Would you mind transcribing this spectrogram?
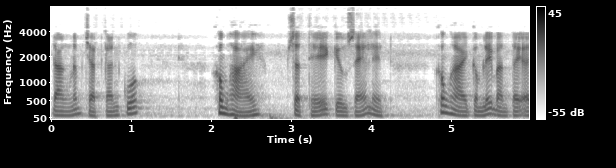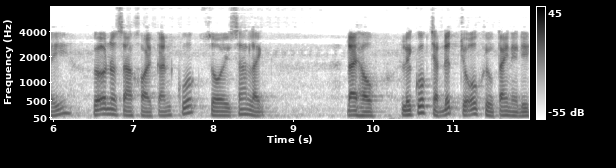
Đang nắm chặt cán cuốc. Không hải Giật thế kêu xé lên. Không hải cầm lấy bàn tay ấy, Gỡ nó ra khỏi cán cuốc rồi ra lệnh. Đại hầu, Lấy cuốc chặt đứt chỗ khỉu tay này đi.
